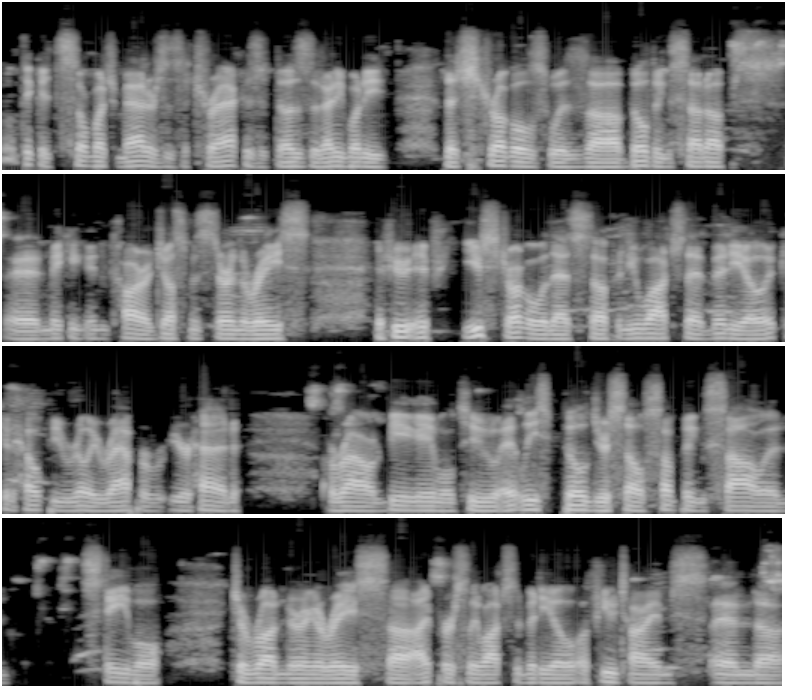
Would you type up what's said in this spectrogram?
I don't think it so much matters as a track as it does that anybody that struggles with uh, building setups and making in-car adjustments during the race. If you if you struggle with that stuff and you watch that video, it can help you really wrap your head around being able to at least build yourself something solid, stable to run during a race. Uh, I personally watched the video a few times and uh,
